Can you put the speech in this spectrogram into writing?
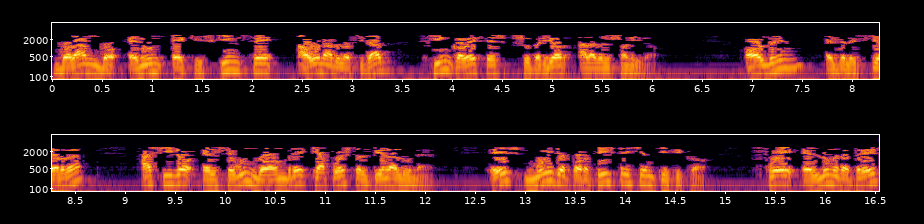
volando en un X-15 a una velocidad cinco veces superior a la del sonido. Aldrin, el de la izquierda, ha sido el segundo hombre que ha puesto el pie en la luna. Es muy deportista y científico. Fue el número tres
